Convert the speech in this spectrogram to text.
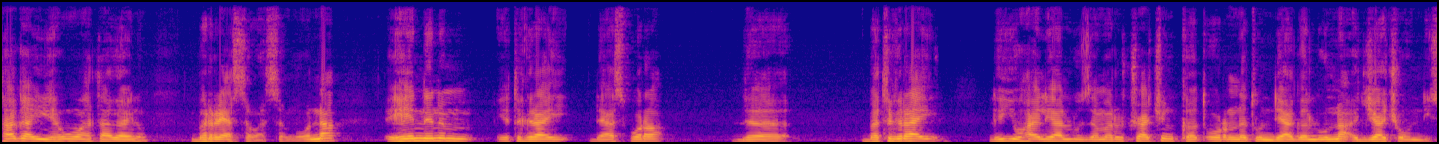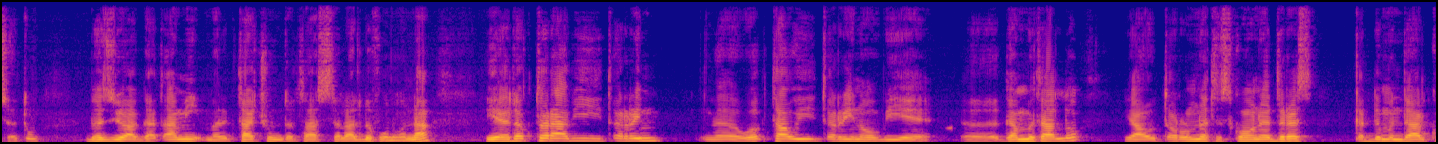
ታጋይ የህወሀት ታጋይ ነው ብር ያሰባሰብ ነው እና ይሄንንም የትግራይ ዲያስፖራ በትግራይ ልዩ ኃይል ያሉ ዘመዶቻችን ከጦርነቱ እንዲያገሉና እጃቸውን እንዲሰጡ በዚሁ አጋጣሚ መልእክታችሁ እንደታስተላልፉ ነው እና የዶክተር አብይ ጥሪም ወቅታዊ ጥሪ ነው ብዬ ገምታለሁ። ያው ጦርነት እስከሆነ ድረስ ቅድም እንዳልኩ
